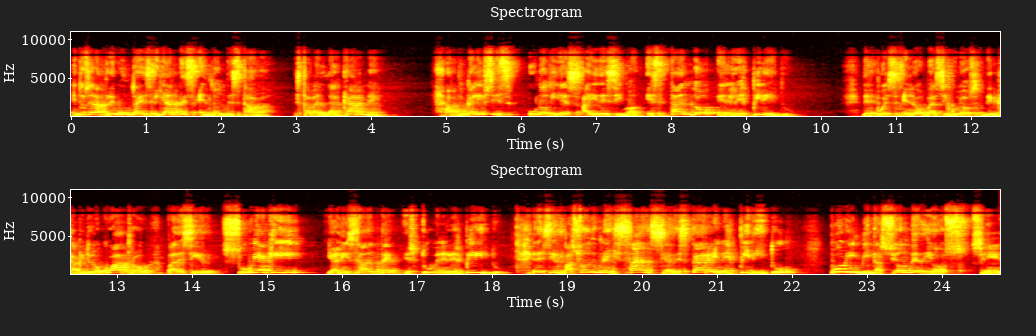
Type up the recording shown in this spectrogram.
Entonces la pregunta es, ¿y antes en dónde estaba? ¿Estaba en la carne? Apocalipsis 1.10, ahí decimos, estando en el espíritu. Después en los versículos del capítulo 4 va a decir, sube aquí y al instante estuve en el espíritu. Es decir, pasó de una instancia de estar en espíritu por invitación de Dios, ¿sí?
